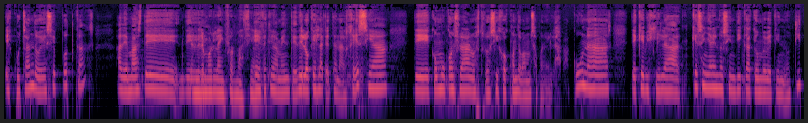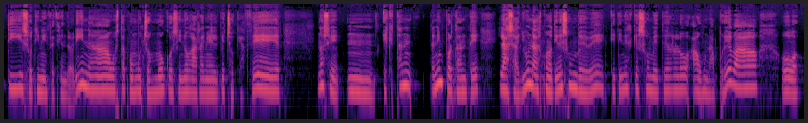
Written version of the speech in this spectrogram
escuchando ese podcast, además de, de... Tendremos la información. Efectivamente, de lo que es la tetanalgesia, de cómo consolar a nuestros hijos cuando vamos a poner las vacunas, de qué vigilar, qué señales nos indica que un bebé tiene otitis o tiene infección de orina o está con muchos mocos y no agarra bien el pecho qué hacer. No sé, mmm, es que es tan, tan importante las ayunas cuando tienes un bebé que tienes que someterlo a una prueba o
